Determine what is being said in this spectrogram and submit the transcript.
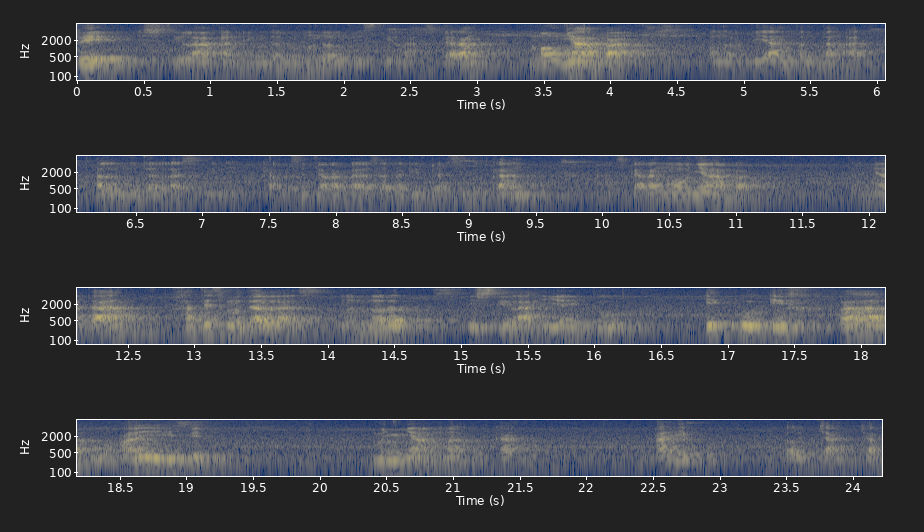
B istilahkan yang dalam menurut istilah. Sekarang maunya apa? Pengertian tentang al mudallas ini. Kalau secara bahasa tadi sudah disebutkan nah, sekarang maunya apa? Ternyata hadis mudallas menurut istilah yaitu iku ikhfa'u aibin menyamarkan aib atau cacat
